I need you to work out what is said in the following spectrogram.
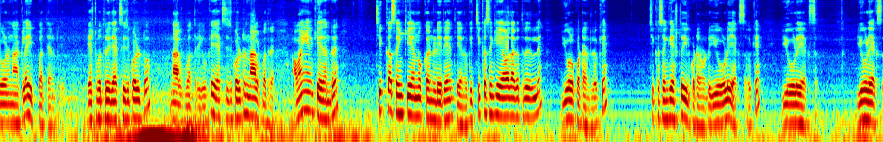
ಏಳು ನಾಲ್ಕಲೇ ಇಪ್ಪತ್ತೆಂಟು. ಎಷ್ಟು ಬತ್ತು ರೀ ಇದು ಎಕ್ಸ್ ಇಜ್ಕೊಲ್ ಟು ನಾಲ್ಕು ಬತ್ತು ರೀ ಓಕೆ ಎಕ್ಸ್ ಇಜ್ಕೊಲ್ ಟು ನಾಲ್ಕು ಬತ್ರಿ. ಅವಾಗ ಅವ ಏನು ಕೇಳಿದನ್ರಿ? ಚಿಕ್ಕ ಸಂಖ್ಯೆಯನ್ನು ಕಂಡುಹಿಡಿಯಿರಿ ಅಂತ ಏನು ಓಕೆ ಚಿಕ್ಕ ಸಂಖ್ಯೆ ಯಾವುದಾಗುತ್ತೆ ರೀ ಇಲ್ಲಿ ಏಳು ಕೊಟ್ಟಾನ್ರಿ ಓಕೆ ಚಿಕ್ಕ ಸಂಖ್ಯೆ ಎಷ್ಟು? ಇಲ್ಲಿ ಕೊಟ್ಟ ನೋಡಿರಿ. ಏಳು ಎಕ್ಸ್ ಓಕೆ ಏಳು ಎಕ್ಸ್ ಏಳು ಎಕ್ಸ್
